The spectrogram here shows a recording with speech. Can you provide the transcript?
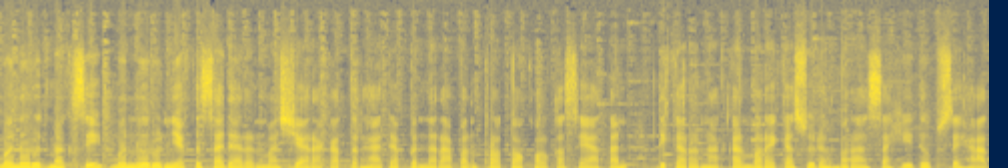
Menurut Maksi, menurunnya kesadaran masyarakat terhadap penerapan protokol kesehatan dikarenakan mereka sudah merasa hidup sehat.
